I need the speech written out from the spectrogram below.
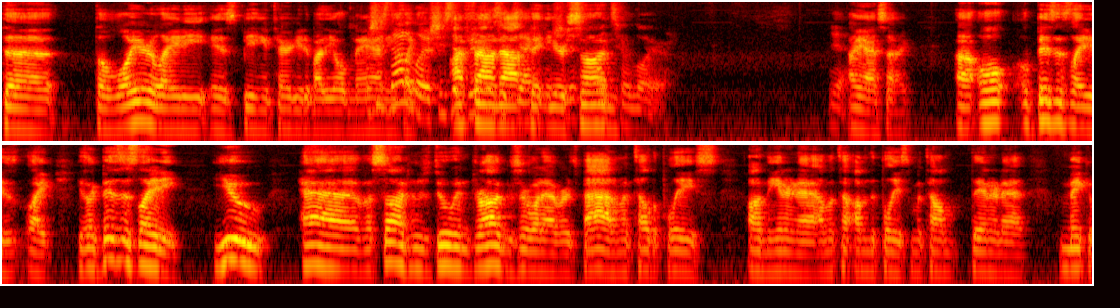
the the lawyer lady is being interrogated by the old man. She's not like, a lawyer. She's a "I found out that your son- her lawyer. Yeah. Oh yeah, sorry. Uh, old, old business lady's like he's like business lady, you have a son who's doing drugs or whatever. It's bad. I'm gonna tell the police on the internet. I'm gonna tell I'm the police. I'm gonna tell the internet. Make a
